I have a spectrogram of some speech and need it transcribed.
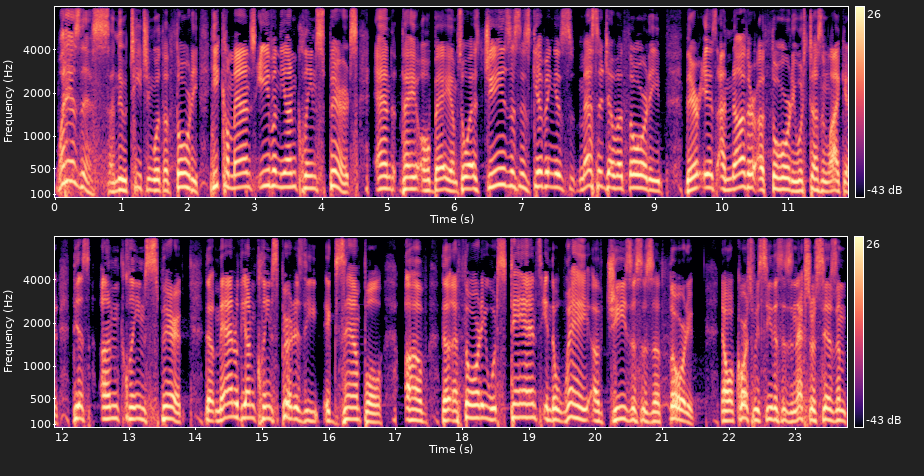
What is this? A new teaching with authority. He commands even the unclean spirits, and they obey him. So, as Jesus is giving his message of authority, there is another authority which doesn't like it this unclean spirit. The man with the unclean spirit is the example of the authority which stands in the way of Jesus' authority. Now, of course, we see this as an exorcism,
